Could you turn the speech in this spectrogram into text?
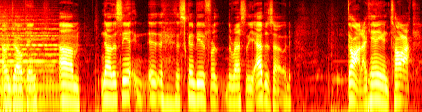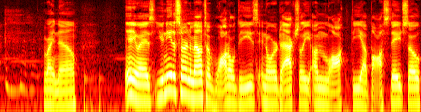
I'm joking. Um, no, this this is gonna be for the rest of the episode. God, I can't even talk right now. Anyways, you need a certain amount of Waddle Dees in order to actually unlock the uh, boss stage. So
